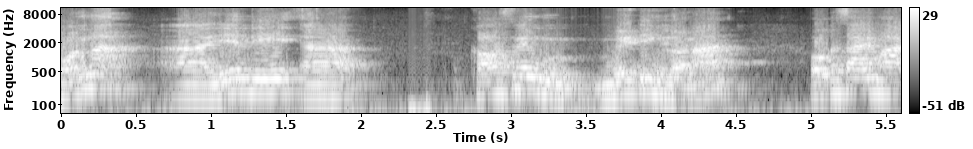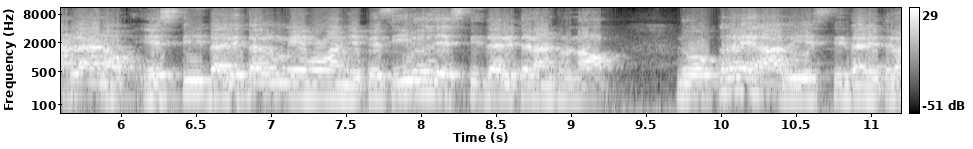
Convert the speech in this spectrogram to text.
మొన్న ఏంది కౌన్సిలింగ్ మీటింగ్లోన ఒకసారి మాట్లాడినావు ఎస్టీ దళితులు మేము అని చెప్పేసి ఈ రోజు ఎస్టీ దళితులు అంటున్నావు. నువ్వు ఒక్కరే కాదు ఎస్టీ దళితులు.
